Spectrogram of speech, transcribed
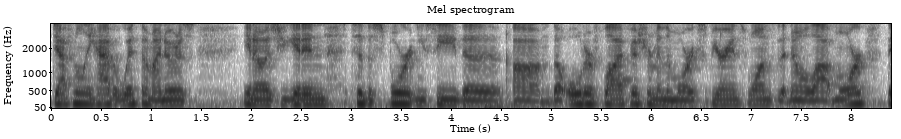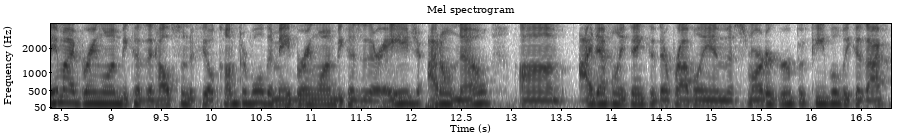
definitely have it with them. I notice you know, as you get into the sport and you see the um, the older fly fishermen, the more experienced ones that know a lot more, they might bring one because it helps them to feel comfortable. They may bring one because of their age. I don't know. Um, I definitely think that they're probably in the smarter group of people because I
